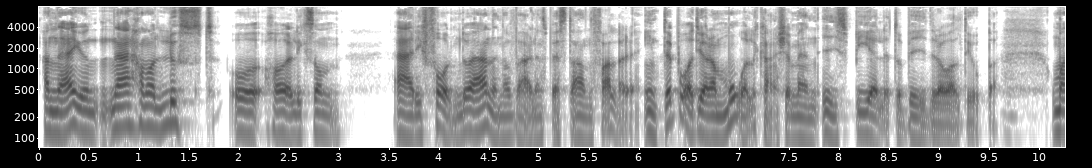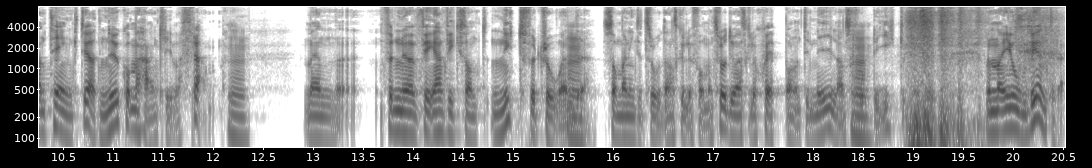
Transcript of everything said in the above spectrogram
Han är ju, när han har lust och har liksom är i form, då är han en av världens bästa anfallare. Inte på att göra mål kanske, men i spelet och bidra och alltihopa. Och man tänkte ju att nu kommer han kliva fram. Mm. Men för nu fick, han fick sånt nytt förtroende Mm. som man inte trodde han skulle få. Man trodde ju han skulle skeppa honom till Milan så fort det gick. Men man gjorde ju inte det.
